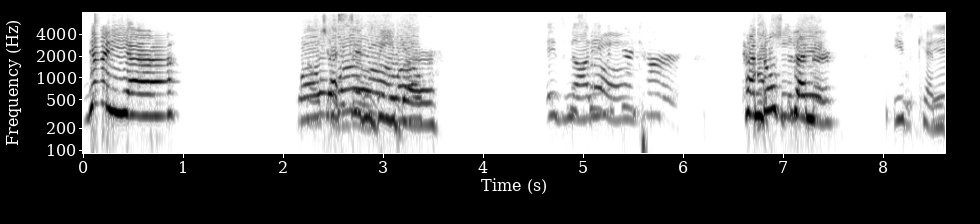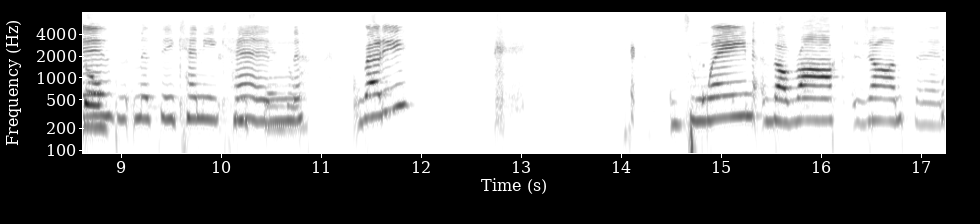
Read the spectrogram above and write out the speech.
Yeah, yeah. Whoa, Justin whoa, whoa, whoa. Bieber. It's Who's not even your turn. Kendall Actually- Jenner. East Kendall. Is Missy Kenny Ken. Ready? Dwayne the Rock Johnson. Oh.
